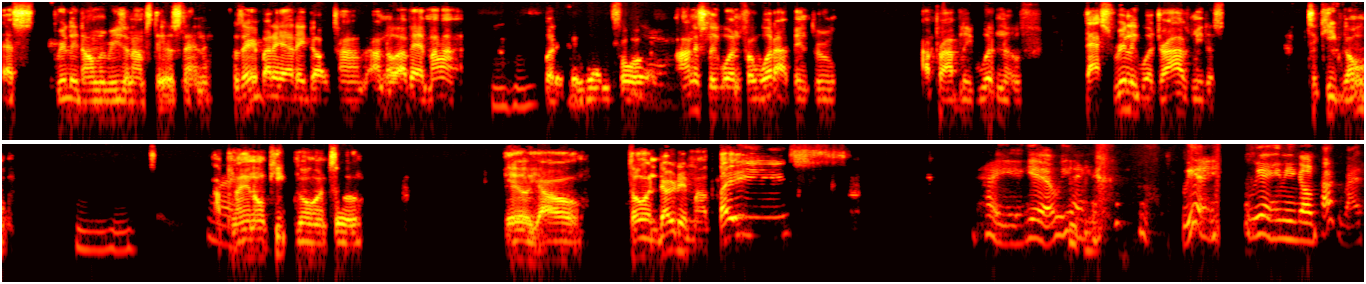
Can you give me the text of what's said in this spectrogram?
That's really the only reason I'm still standing. Because everybody had their dark times. I know I've had mine, hmm but if it wasn't for Yeah. honestly wasn't for what I've been through, I probably wouldn't have. That's really what drives me to to keep going. hmm I plan on keep going till hell y'all throwing dirt in my face. Hey, yeah, we ain't, we ain't, we ain't even gonna talk about it.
